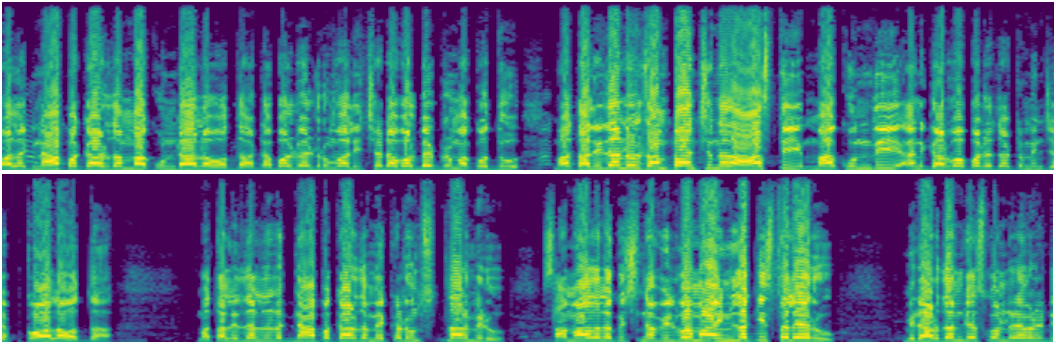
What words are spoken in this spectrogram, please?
వాళ్ళ జ్ఞాపకార్థం మాకు ఉండాలా వద్దా? డబుల్ బెడ్రూమ్ వాళ్ళు ఇచ్చే డబుల్ బెడ్రూమ్ మాకు వద్దు మా తల్లిదండ్రులు సంపాదించిన ఆస్తి మాకుంది అని గర్వపడేటట్టు మేము చెప్పుకోవాలా వద్దా? మా తల్లిదండ్రుల జ్ఞాపకార్థం ఎక్కడ ఉంచుతున్నారు మీరు? సమాధులకు ఇచ్చిన విలువ మా ఇండ్లకి ఇస్తలేరు. మీరు అర్థం చేసుకోండి రేవంత్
